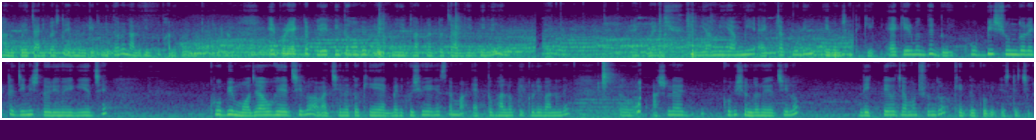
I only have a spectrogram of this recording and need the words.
ভালো করে চারিপাশটা এভাবে কেটে নিতে হবে, নাহলে কিন্তু ভালো করে উঠে আসবে না। এরপরে একটা প্লেট নিতে হবে। প্লেট নিয়ে ঢাকনাটা চাগিয়ে দিলেই দেখো। একটা পুডিং এবং সাথে কেক। একের মধ্যে দই। খুবই সুন্দর একটা জিনিস তৈরি হয়ে গিয়েছে। খুবই মজাও হয়েছিল। আমার ছেলে তো খেয়ে একবারে খুশি হয়ে গেছে। মা, এত ভালো কী করে বানালে? তো আসলে খুবই সুন্দর হয়েছিল। দেখতেও যেমন সুন্দর, খেতেও খুবই টেস্টি ছিল।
